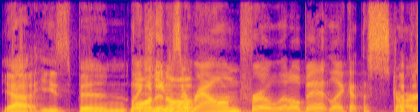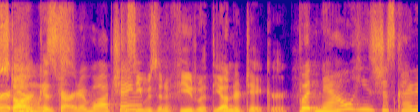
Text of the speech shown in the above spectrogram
Yeah, he's been Like on he and was off around for a little bit, like at the start, at the start we started watching. because he was in a feud with the Undertaker. but now he's just kind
